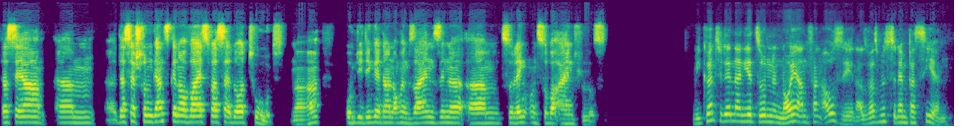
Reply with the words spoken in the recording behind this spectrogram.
dass, er, dass er schon ganz genau weiß, was er dort tut, ne? Um die Dinge dann auch in seinem Sinne zu lenken und zu beeinflussen. Wie könnte denn dann jetzt so ein Neuanfang aussehen? Also was müsste denn passieren?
